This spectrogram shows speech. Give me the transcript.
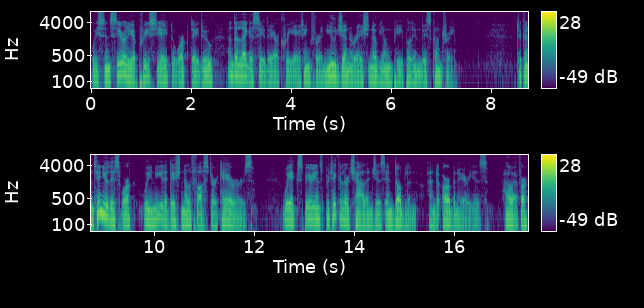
We sincerely appreciate the work they do and the legacy they are creating for a new generation of young people in this country. To continue this work, we need additional foster carers. We experience particular challenges in Dublin and urban areas. However,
